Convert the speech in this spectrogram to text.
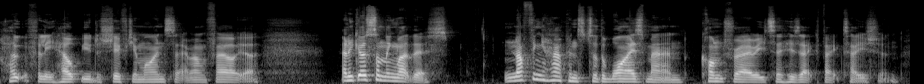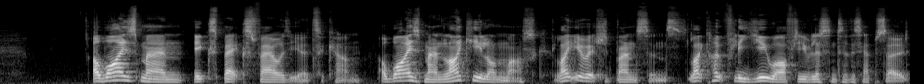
hopefully help you to shift your mindset around failure. And it goes something like this Nothing happens to the wise man contrary to his expectation. A wise man expects failure to come. A wise man, like Elon Musk, like you, Richard Branson's, like hopefully you after you've listened to this episode,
